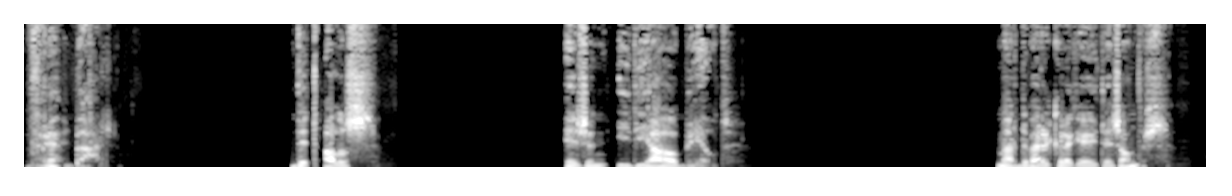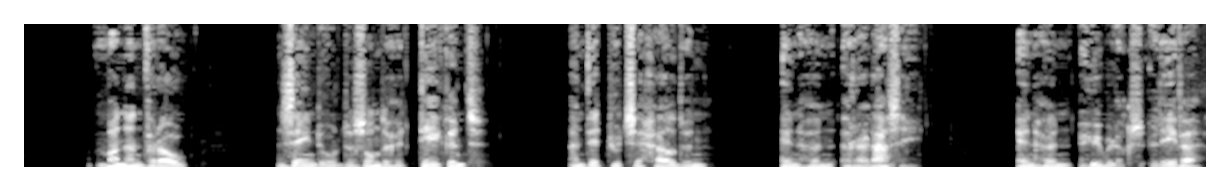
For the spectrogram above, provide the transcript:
vruchtbaar. Dit alles is een ideaalbeeld. Maar de werkelijkheid is anders. Man en vrouw zijn door de zonde getekend en dit doet zich gelden in hun relatie, in hun huwelijksleven.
